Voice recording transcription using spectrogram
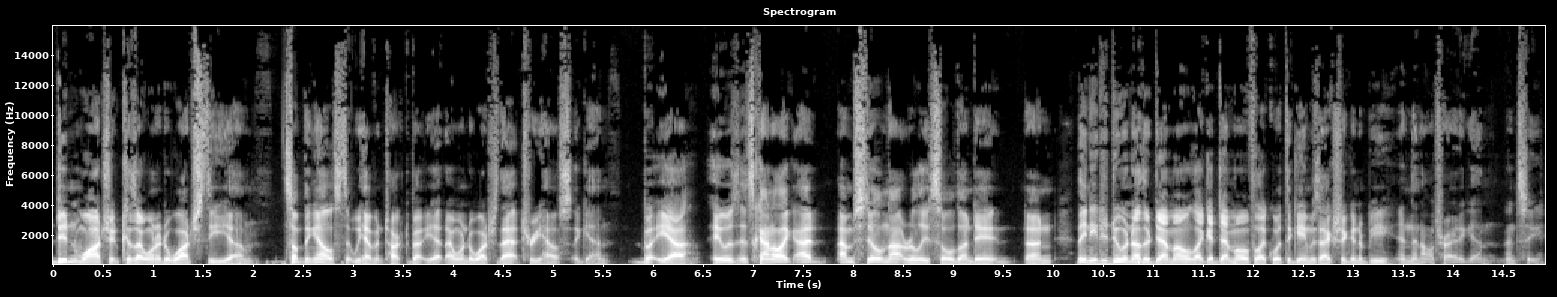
didn't watch it because I wanted to watch the um, something else that we haven't talked about yet. I wanted to watch that Treehouse again. But yeah, it was. It's kind of like I, I'm still not really sold on day. On they need to do another demo, like a demo of like what the game is actually going to be, and then I'll try it again and see.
